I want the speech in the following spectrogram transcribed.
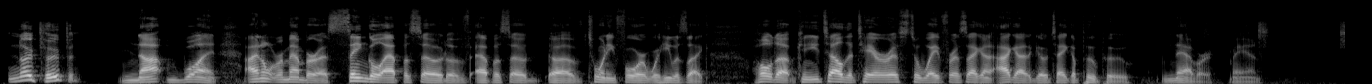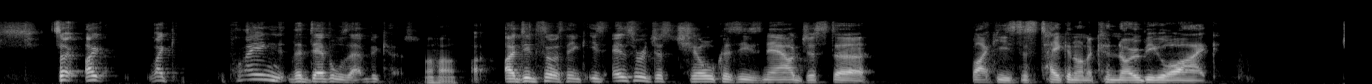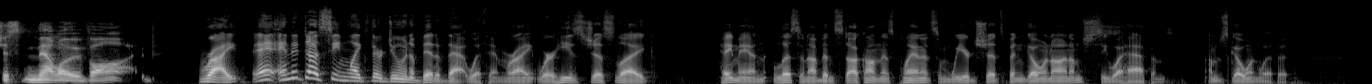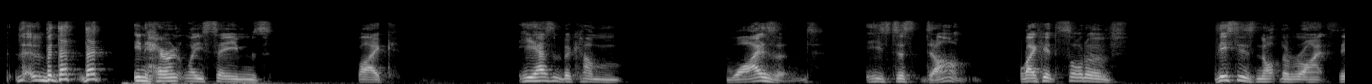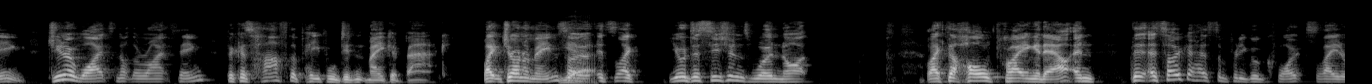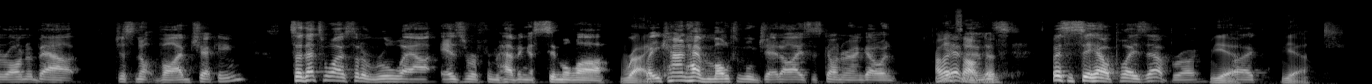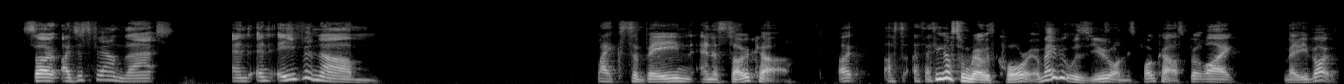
No pooping. Not one. I don't remember a single episode of episode of 24 where he was like, "Hold up, can you tell the terrorists to wait for a second? I got to go take a poo poo." Never, man. So I like playing the devil's advocate. Uh huh. I, I did sort of think, is Ezra just chill because he's now just uh like he's just taken on a Kenobi like just mellow vibe. Right, and, and it does seem like they're doing a bit of that with him, right? Where he's just like, "Hey, man, listen, I've been stuck on this planet. Some weird shit's been going on. I'm just see what happens. I'm just going with it." But that that inherently seems like he hasn't become wizened. He's just dumb. Like it's sort of this is not the right thing. Do you know why it's not the right thing? Because half the people didn't make it back. Like, do you know what I mean? So Yeah. it's like your decisions were not like the whole playing it out. And the Ahsoka has some pretty good quotes later on about just not vibe checking. So that's why I sort of rule out Ezra from having a similar. Right. Like you can't have multiple Jedi's just going around going, Oh, that's yeah, all man, good. Let's, let's see how it plays out, bro. Yeah. Like, Yeah. so I just found that, and and even um, like Sabine and Ahsoka, I I, I think I was talking about it with Corey, or maybe it was you on this podcast, but like maybe both.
